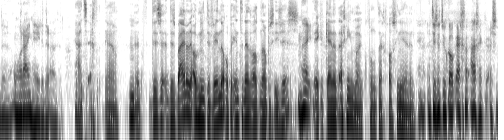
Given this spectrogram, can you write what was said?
de onreinheden eruit. Ja, het is echt. Ja. Hm. Het, het is, het is bijna ook niet te vinden op internet wat het nou precies is. Nee. Ik ken het echt niet, maar ik vond het echt fascinerend. Ja, het is natuurlijk ook echt, eigenlijk, als je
